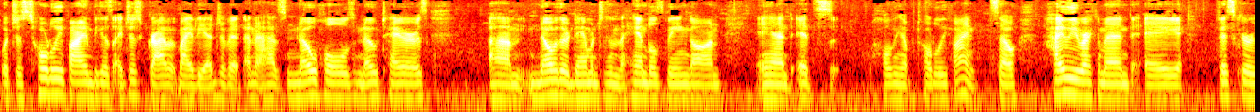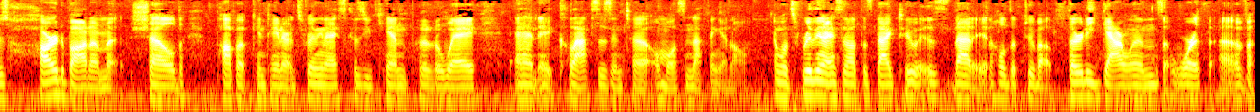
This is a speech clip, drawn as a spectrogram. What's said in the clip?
which is totally fine because I just grab it by the edge of it and it has no holes, no tears, um, no other damage than the handles being gone, and it's holding up totally fine. So highly recommend a Fiskars hard bottom shelled pop-up container. It's really nice because you can put it away and it collapses into almost nothing at all. And what's really nice about this bag too is that it holds up to about 30 gallons worth of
